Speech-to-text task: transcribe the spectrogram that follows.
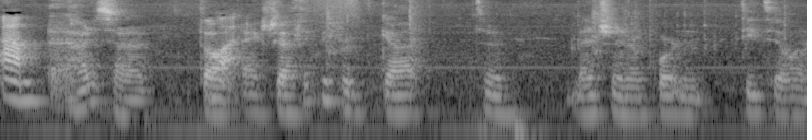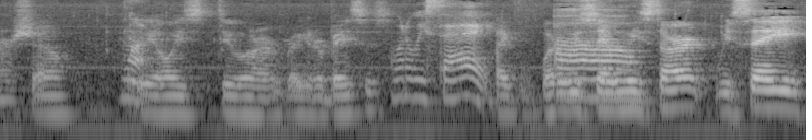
Um, I just had a thought. What? Actually, I think we forgot to mention an important detail on our show that What? we always do on a regular basis. what do we say? Like, what do we say when Oh. we start? We say,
